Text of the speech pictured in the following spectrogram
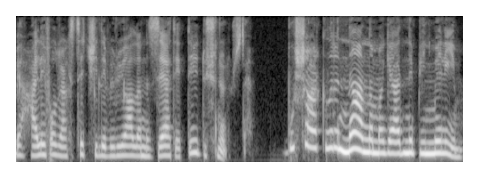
ve halif olarak seçildiği ve rüyalarını ziyaret ettiği düşünülürse. Bu şarkıların ne anlama geldiğini bilmeliyim.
